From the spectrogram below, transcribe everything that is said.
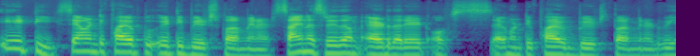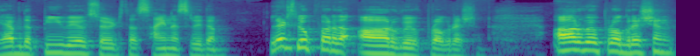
80 75 to 80 beats per minute sinus rhythm at the rate of 75 beats per minute we have the p wave so it's the sinus rhythm Let's look for the R wave progression. R wave progression,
